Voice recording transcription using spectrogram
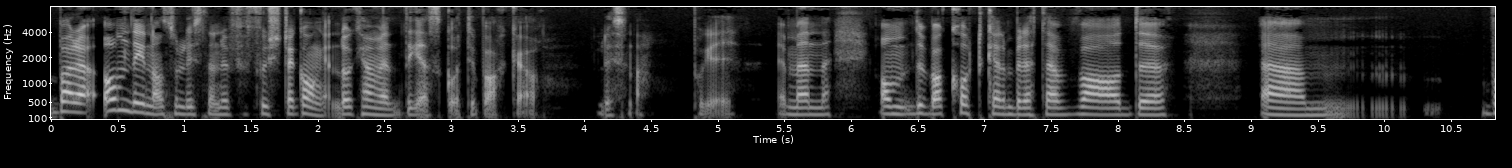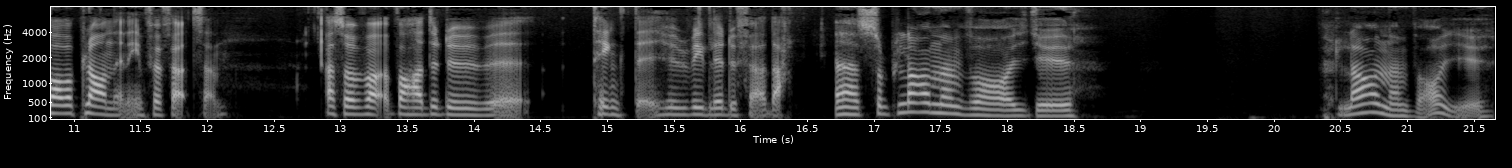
bara, om det är någon som lyssnar nu för första gången, då kan väl dels gå tillbaka och lyssna på grejer. Men om du bara kort kan berätta vad, um, vad var planen inför födseln? Alltså vad, vad hade du eh, tänkt dig? Hur ville du föda? alltså planen var ju planen var ju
